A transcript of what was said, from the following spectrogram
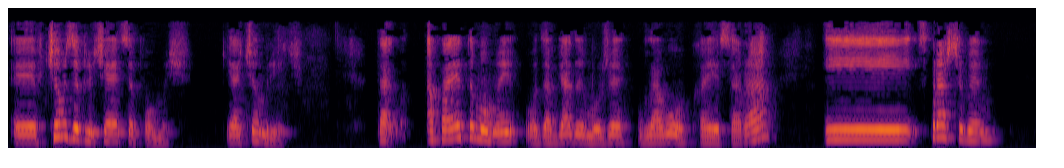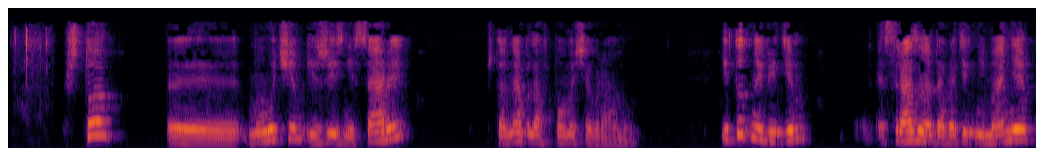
Э, в чем заключается помощь? И о чем речь? Так, а поэтому мы вот заглядываем уже в главу Хаесара и спрашиваем, что э, мы учим из жизни Сары, что она была в помощь Аврааму. И тут мы видим сразу надо обратить внимание,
